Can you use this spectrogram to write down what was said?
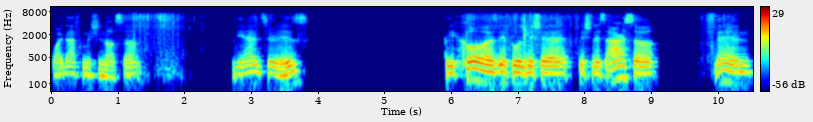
Why Dafka Mishnasa? The answer is because if it was Mishnah Arasa, then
